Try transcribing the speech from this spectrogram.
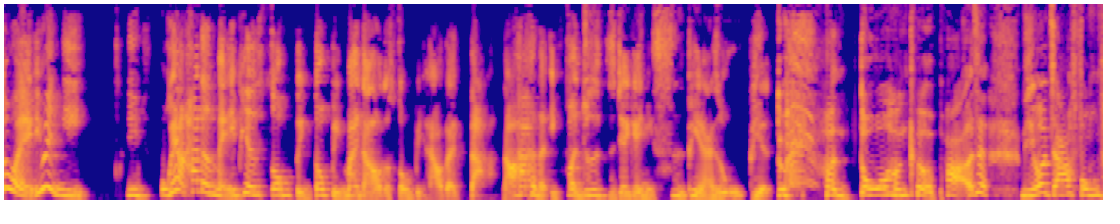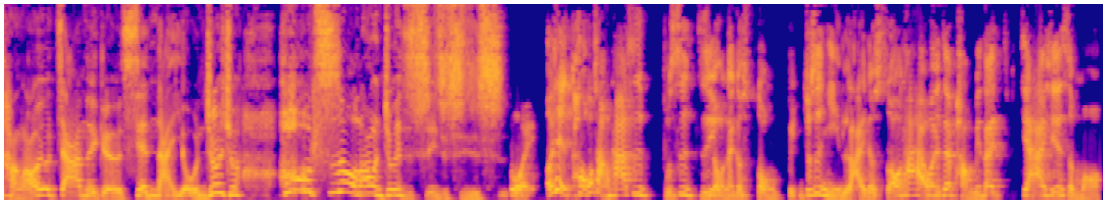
对，因为你。你我跟你讲，它的每一片松饼都比麦当劳的松饼还要再大，然后它可能一份就是直接给你四片还是五片，对，很多很可怕，而且你又加蜂糖，然后又加那个鲜奶油，你就会觉得好好吃哦，然后你就一直吃，一直吃，一直吃。对，而且通常它是不是只有那个松饼，就是你来的时候，它还会在旁边再加一些什么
